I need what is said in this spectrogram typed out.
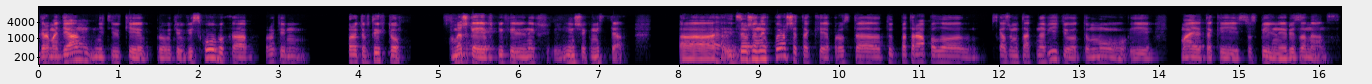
громадян, не тільки проти військових, а проти, проти тих, хто мешкає в тих чи інших місцях. А, і це вже не вперше таке. Просто тут потрапило, скажімо так, на відео, тому і має такий суспільний резонанс.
